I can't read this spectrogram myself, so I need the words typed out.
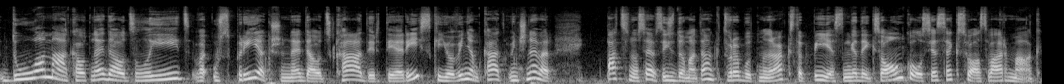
domā kaut nedaudz līdzi uz priekšu nedaudz, kādi ir tie riski, jo viņam kāds, viņš nevar pats no sevis izdomāt, ah, ka tur varbūt man raksta 50 gadīgs onkulis, ja seksuāls varmāk.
